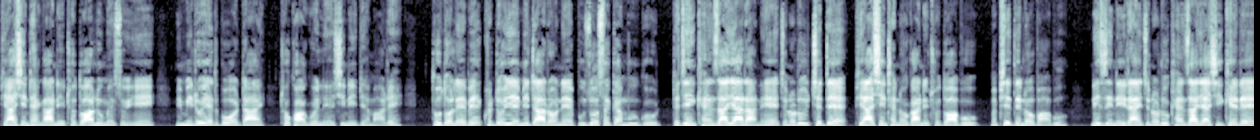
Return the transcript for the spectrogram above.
ဖျားရှင်ထံကနေထွက်သွားလို့မယ်ဆိုရင်မိမိတို့ရဲ့သဘောအတိုင်းထွက်ခွာခွင့်လည်းရှိနေပြန်ပါတယ်။ သို့တော်လည်းပဲခရစ်တော်ရဲ့မေတ္တာတော်နဲ့ပူဇော်ဆက်ကပ်မှုကိုတစ်ကြိမ်ခံစားရတာနဲ့ကျွန်တော်တို့ချစ်တဲ့ဖျားရှင်ထံတော်ကနေထွက်သွားဖို့မဖြစ်သင့်တော့ပါဘူး။နေ့စဉ်နေ့တိုင်းကျွန်တော်တို့ခံစားရရှိခဲ့တဲ့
